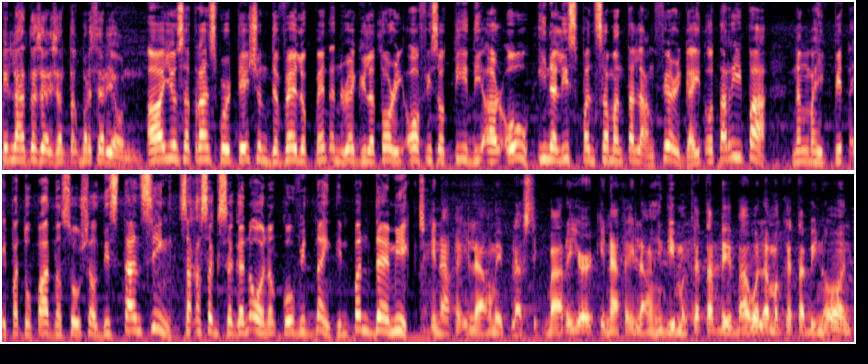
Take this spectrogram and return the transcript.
Lahat na sir, isang takbo na sir yun. Ayon sa Transportation Development and Regulatory Office o TDRO, inalis pansamantala ang fare guide o taripa nang mahigpit na ipatupad ng social distancing sa kasagsagan noon ng COVID-19 pandemic. Kinakailangan may plastic barrier, kinakailangan hindi magkatabi, bawal ang magkatabi noon.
